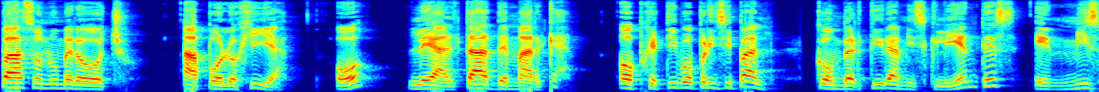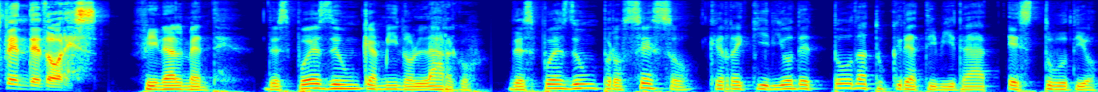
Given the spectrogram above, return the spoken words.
Paso número 8. Apología o lealtad de marca. Objetivo principal convertir a mis clientes en mis vendedores. Finalmente, después de un camino largo, después de un proceso que requirió de toda tu creatividad, estudio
